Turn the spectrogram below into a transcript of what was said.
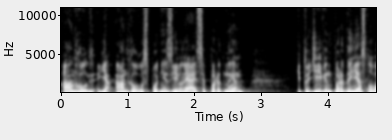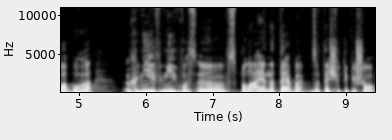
ангел, ангел Господній з'являється перед ним, і тоді він передає слова Бога: гнів мій е, спалає на тебе за те, що ти пішов.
